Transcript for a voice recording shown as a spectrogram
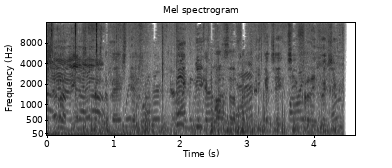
Sono arrabbiati questa bestia. Che passa la fatica, cifra dei 250.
